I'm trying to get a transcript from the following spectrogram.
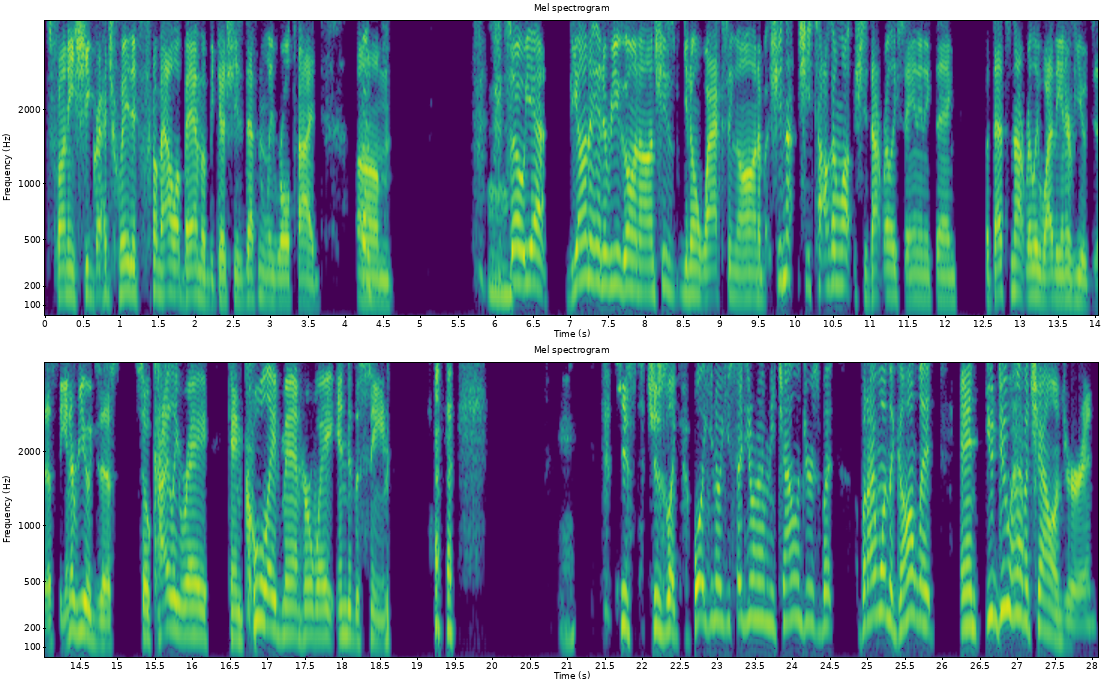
it's funny she graduated from Alabama because she's definitely roll tide. Um, so yeah, Deonna interview going on. She's you know waxing on, but she's not. She's talking a lot. But she's not really saying anything. But that's not really why the interview exists. The interview exists so Kylie Rae can Kool Aid Man her way into the scene. she's she's like, well, you know, you said you don't have any challengers, but but I won the gauntlet, and you do have a challenger, and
